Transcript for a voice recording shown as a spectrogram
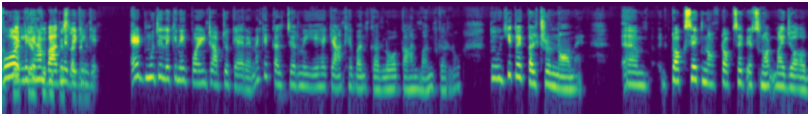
وہ لیکن ہم بعد میں دیکھیں گے۔ ایڈ مجھے لیکن ایک پوائنٹ آپ جو کہہ رہے ہیں نا کہ کلچر میں یہ ہے کہ آنکھیں بند کر لو کان بند کر لو تو یہ تو ایک کلچرل نارم ہے۔ Toxic not toxic it's not my job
